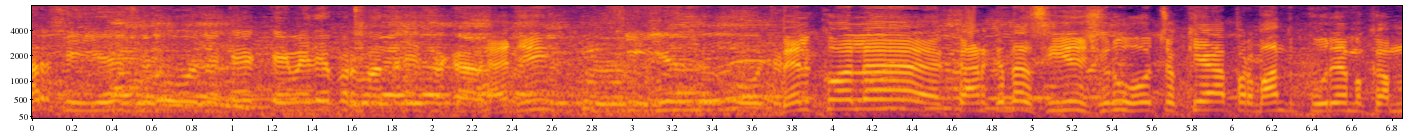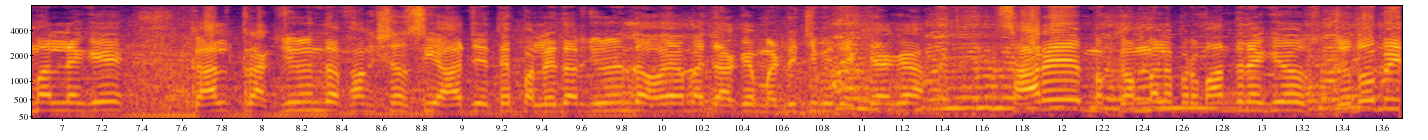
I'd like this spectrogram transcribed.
ਹਰ ਸੀਜ਼ਨ ਸ਼ੁਰੂ ਹੋ ਚੁੱਕਿਆ ਕਿਵੇਂ ਦੇ ਪ੍ਰਬੰਧ ਨੇ ਸਰਕਾਰ ਹੈ ਜੀ? ਸ਼ੁਰੂ ਬਿਲਕੁਲ ਕਣਕ ਦਾ ਸੀਜ਼ਨ ਸ਼ੁਰੂ ਹੋ ਚੁੱਕਿਆ ਪ੍ਰਬੰਧ ਪੂਰੇ ਮੁਕੰਮਲ ਨੇਗੇ। ਕੱਲ ਟਰੱਕ ਯੂਨੀਅਨ ਦਾ ਫੰਕਸ਼ਨ ਸੀ ਅੱਜ ਇੱਥੇ ਪੱਲੇਦਾਰ ਯੂਨੀਅਨ ਦਾ ਹੋਇਆ ਮੈਂ ਜਾ ਕੇ ਮੰਡੀ 'ਚ ਵੀ ਦੇਖਿਆ ਗਿਆ। ਸਾਰੇ ਮੁਕੰਮਲ ਪ੍ਰਬੰਧ ਨੇਗੇ ਉਹ ਜਦੋਂ ਵੀ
